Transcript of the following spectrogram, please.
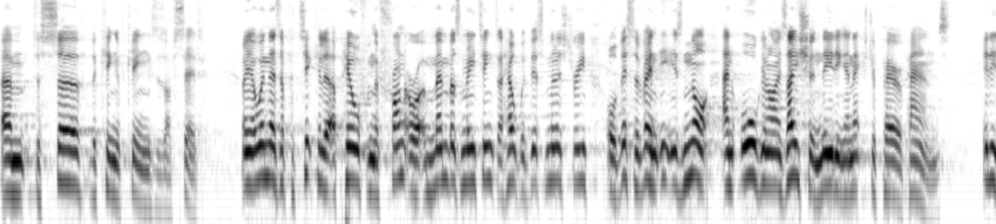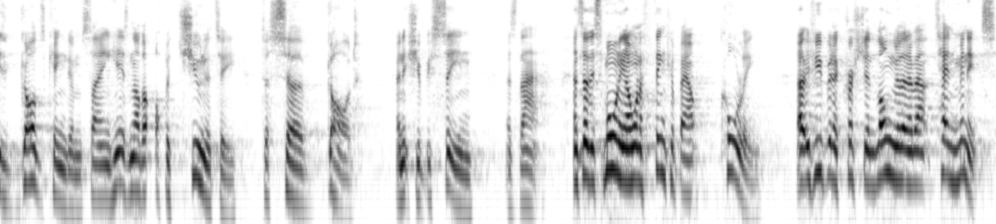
um, to serve the King of Kings, as I've said. When there's a particular appeal from the front or a members' meeting to help with this ministry or this event, it is not an organisation needing an extra pair of hands. It is God's kingdom saying, here's another opportunity to serve God. And it should be seen as that. And so this morning I want to think about calling. Uh, if you've been a Christian longer than about 10 minutes,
